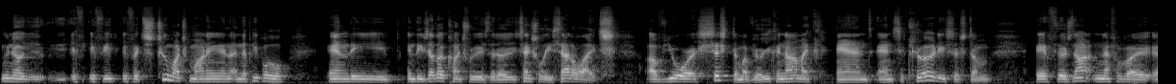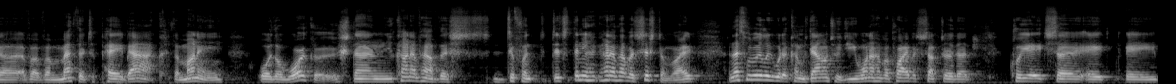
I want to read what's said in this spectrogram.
you know, if, if, if it's too much money and, and the people in the in these other countries that are essentially satellites of your system, of your economic and and security system, if there's not enough of a uh, of a method to pay back the money or the workers, then you kind of have this different, then you kind of have a system, right? And that's really what it comes down to. Do you want to have a private sector that creates a, a, a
